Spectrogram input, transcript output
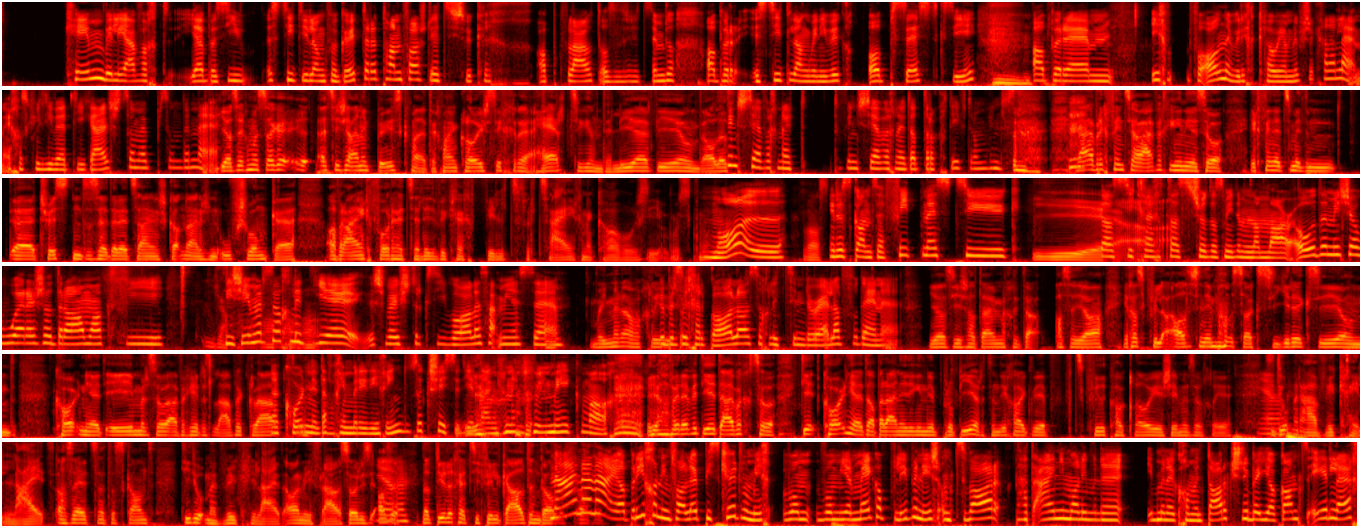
Kim, weil ich einfach ja, eben sie eine Zeit lang vergöttert habe fast. Jetzt ist es wirklich abgeflaut, also es ist jetzt nicht mehr so. Aber eine Zeit lang bin ich wirklich obsessed gewesen. Aber ähm, ich, von allen würde ich Chloe am liebsten kennenlernen. Ich habe das Gefühl, sie wäre die geilste, um etwas zu unternehmen. Ja, also ich muss sagen, es ist auch nicht böse gemeint. Ich meine, Chloe ist sicher eine Herzige und eine Liebe und Du alles. findest sie einfach nicht... Du findest sie einfach nicht attraktiv, darum findest du sie. Nein, aber ich finde es auch einfach irgendwie so. Ich finde jetzt mit dem äh, Tristan, das hat er jetzt eigentlich gerade noch einen Aufschwung gegeben. Aber eigentlich vorher hat sie ja nicht wirklich viel zu verzeichnen gehabt, wo sie ausgemacht Mal! Was? Ihr das ganze Fitnesszeug, Yeah. dass sie kriegt, das schon das mit dem Lamar Odom ist ja hure schon Drama gewesen. ja. Sie war immer so ein bisschen die Schwester, gewesen, die alles hat müssen Wo immer ein bisschen, über sich ergehen lassen, so ein bisschen Cinderella von denen. Ja, sie ist halt auch immer ein bisschen da. Also ja, ich habe das Gefühl, alle sind immer am Saxieren und Courtney hat eh immer so einfach ihr Leben gelebt. Ja, Courtney hat einfach immer ihre Kinder rausgeschissen, die Ja. hat eigentlich nicht viel mehr gemacht. Ja, aber eben die hat einfach so. Die, Courtney hat aber auch nicht irgendwie probiert. Und ich habe irgendwie das Gefühl gehabt, Chloe ist immer so ein bisschen. Ja. Sie tut mir auch wirklich leid. Also jetzt das Ganze. Die tut mir wirklich leid, arme Frau. Sorry. Also Ja. natürlich hat sie viel Geld und alles. Nein, nein, nein, aber ich habe im Fall etwas gehört, wo, mich, wo, wo mir mega geblieben ist. Und zwar hat eine mal in einem, in einem Kommentar geschrieben, ja ganz ehrlich,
